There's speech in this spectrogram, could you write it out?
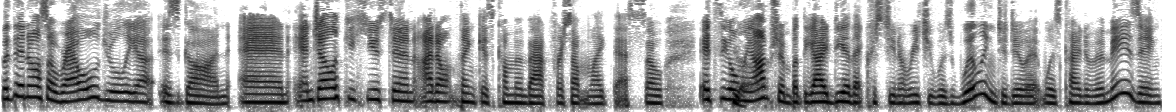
but then also Raul Julia is gone, and Anjelica Huston I don't think is coming back for something like this. So it's the only No. option. But the idea that Christina Ricci was willing to do it was kind of amazing,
